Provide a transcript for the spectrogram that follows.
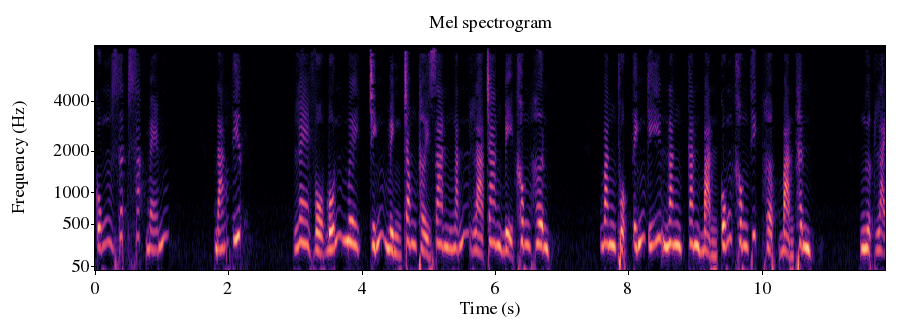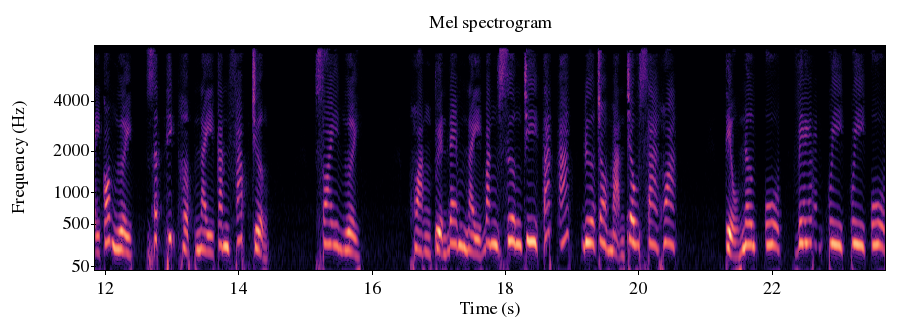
Cũng rất sắc bén. Đáng tiếc. Level 40 chính mình trong thời gian ngắn là trang bị không hơn. Băng thuộc tính kỹ năng căn bản cũng không thích hợp bản thân. Ngược lại có người rất thích hợp này căn pháp trưởng. Xoay người. Hoàng tuyển đem này băng xương chi tát ác đưa cho mạn châu xa hoa. Tiểu nơ u, v, quy quy u,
